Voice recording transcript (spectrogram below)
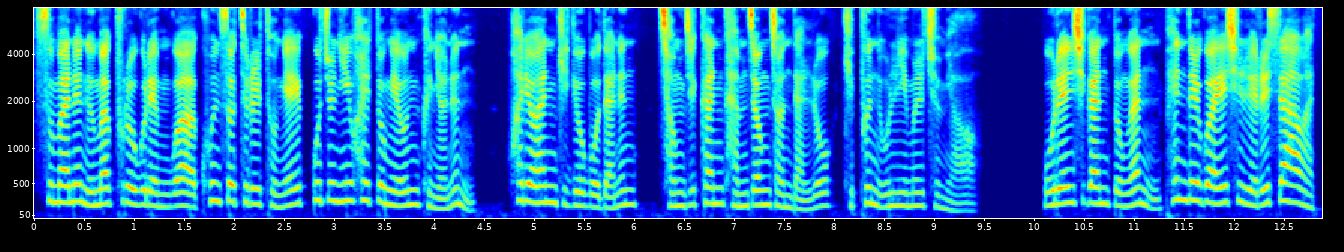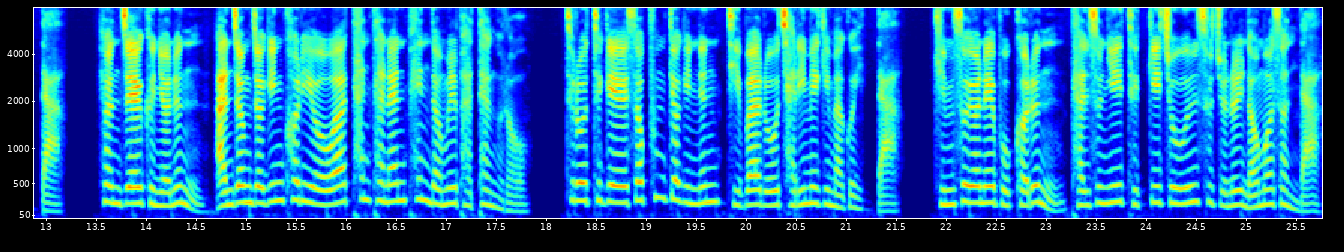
수많은 음악 프로그램과 콘서트를 통해 꾸준히 활동해온 그녀는 화려한 기교보다는 정직한 감정 전달로 깊은 울림을 주며 오랜 시간 동안 팬들과의 신뢰를 쌓아왔다. 현재 그녀는 안정적인 커리어와 탄탄한 팬덤을 바탕으로 트로트계에서 품격 있는 디바로 자리매김하고 있다. 김소연의 보컬은 단순히 듣기 좋은 수준을 넘어선다.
